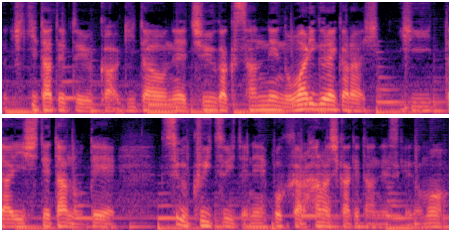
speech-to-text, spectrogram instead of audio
弾きたてというかギターをね中学3年の終わりぐらいから弾いたりしてたのですぐ食いついてね僕から話しかけたんですけども、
